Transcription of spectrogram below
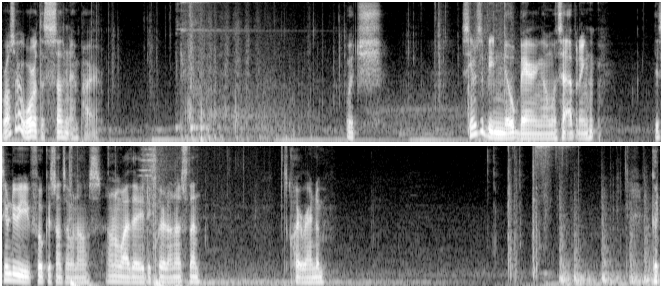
We're also at war with the Southern Empire, which seems to be no bearing on what's happening. They seem to be focused on someone else. I don't know why they declared on us then. It's quite random. Good.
